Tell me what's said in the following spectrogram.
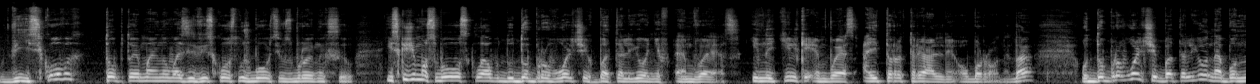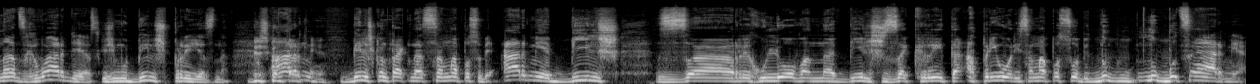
військових, тобто я маю на увазі військовослужбовців Збройних сил, і, скажімо, особового складу добровольчих батальйонів МВС. І не тільки МВС, а й територіальної оборони. Да? От добровольчий батальйон або Нацгвардія, скажімо, більш приязна. Більш контактні. Армія, більш контактна сама по собі. Армія більш зарегульована, більш закрита апріорі сама по собі. Ну, ну бо це армія.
